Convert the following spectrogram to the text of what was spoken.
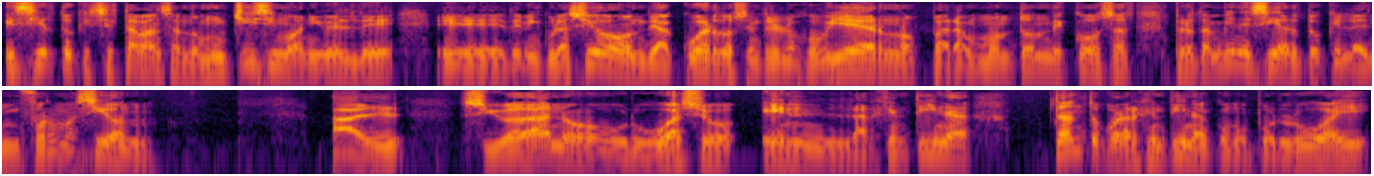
es cierto que se está avanzando muchísimo a nivel de, eh, de vinculación, de acuerdos entre los gobiernos para un montón de cosas, pero también es cierto que la información al ciudadano uruguayo en la Argentina, tanto por Argentina como por Uruguay,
